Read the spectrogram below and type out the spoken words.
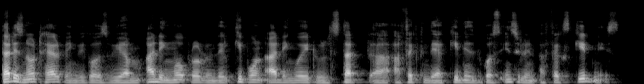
That is not helping because we are adding more problems. They'll keep on adding weight, will start uh, affecting their kidneys because insulin affects kidneys.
